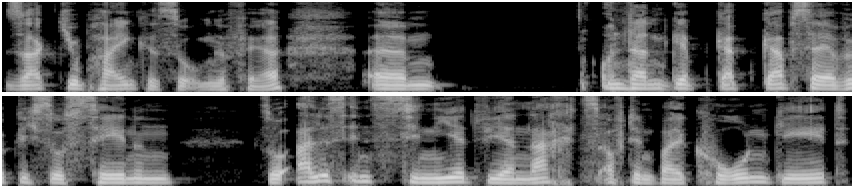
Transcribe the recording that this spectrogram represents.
sagt Jupp Heynckes so ungefähr. Ähm, und dann gab es ja wirklich so Szenen, so alles inszeniert, wie er nachts auf den Balkon geht,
